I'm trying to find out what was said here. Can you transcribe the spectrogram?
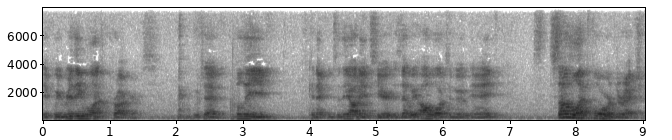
If we really want progress, which I believe, connecting to the audience here, is that we all want to move in a somewhat forward direction.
